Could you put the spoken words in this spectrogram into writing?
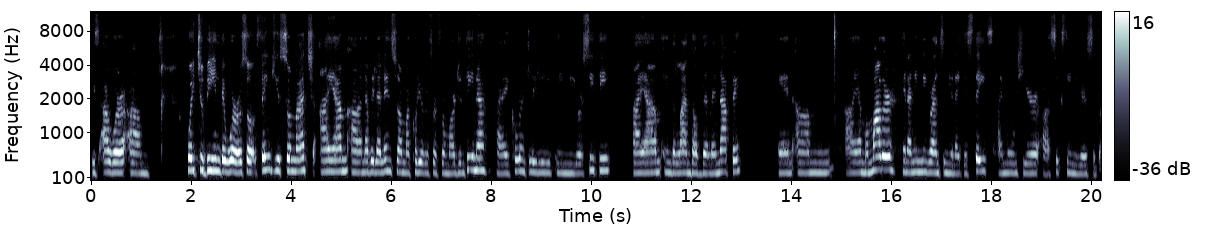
is our um, way to be in the world. So thank you so much. I am uh, Annabella Lenzu. I'm a choreographer from Argentina. I currently live in New York City. I am in the land of the Lenape, and um, I am a mother and an immigrant in United States. I moved here uh, 16 years ago.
